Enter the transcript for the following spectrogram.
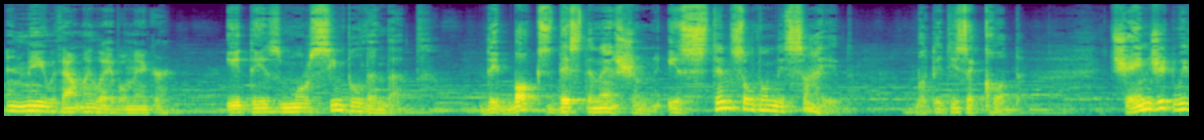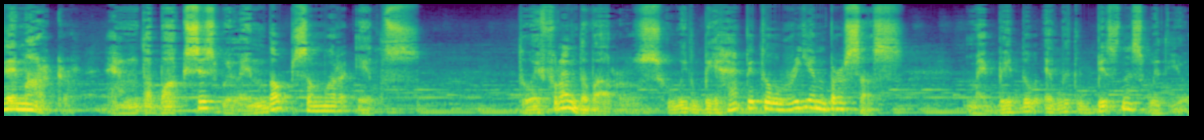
And me without my label maker. It is more simple than that. The box destination is stenciled on the side, but it is a code. Change it with a marker, and the boxes will end up somewhere else. To a friend of ours who will be happy to reimburse us, maybe do a little business with you.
